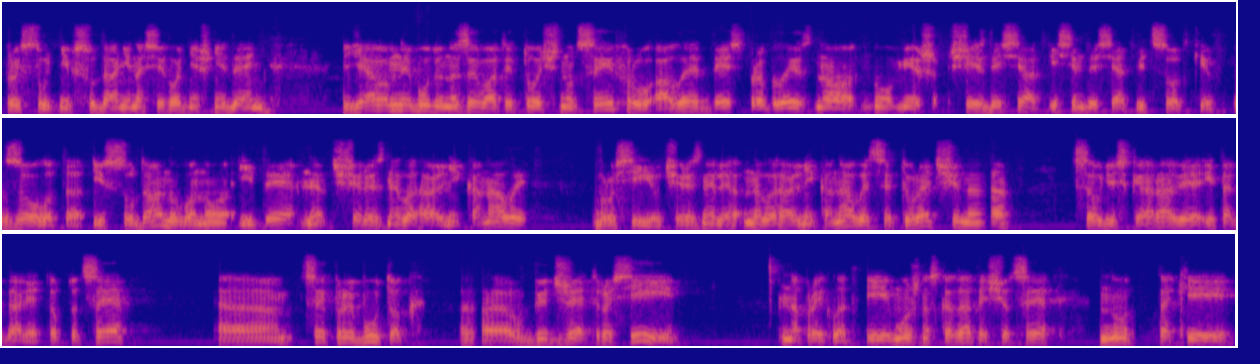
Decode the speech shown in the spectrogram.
присутні в Судані на сьогоднішній день. Я вам не буду називати точну цифру, але десь приблизно ну між 60 і 70 відсотків золота із Судану воно йде через нелегальні канали в Росію. Через неле- нелегальні канали це Туреччина, Саудівська Аравія і так далі. Тобто, це, е, це прибуток е, в бюджет Росії, наприклад, і можна сказати, що це ну таке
